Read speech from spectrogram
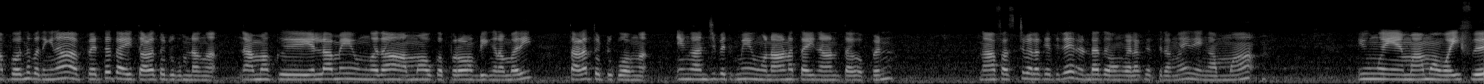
அப்போ வந்து பார்த்திங்கன்னா பெத்த தாய் தலை தொட்டுக்க மாட்டாங்க நமக்கு எல்லாமே இவங்க தான் அம்மாவுக்கு அப்புறம் அப்படிங்கிற மாதிரி தலை தொட்டுக்குவாங்க. எங்கள் அஞ்சு பேத்துக்குமே இவங்க நாணத்தாய் நாணத்தகப்பன் நான் ஃபஸ்ட்டு விளக்கேற்றிட்டேன் ரெண்டாவது அவங்க விளக்கேற்றுறாங்க இது எங்கள் அம்மா. இவங்க என் மாமா ஒய்ஃபு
